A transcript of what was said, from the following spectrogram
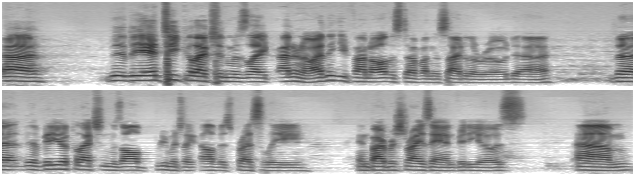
uh, the the antique collection was like, I don't know. I think he found all the stuff on the side of the road. Uh, the the video collection was all pretty much like Elvis Presley and Barbra Streisand videos. Um,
